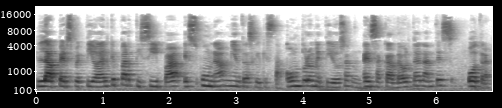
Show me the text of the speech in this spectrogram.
la perspectiva del que participa es una, mientras que el que está comprometido en sacar la vuelta adelante es otra.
